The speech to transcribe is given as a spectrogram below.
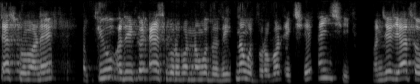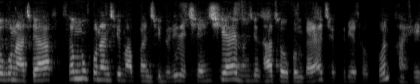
त्याचप्रमाणे क्यू अधिक एस बरोबर नव्वद अधिक नव्वद बरोबर एकशे ऐंशी. म्हणजे या चौकोनाच्या कोणांची मापांची बेरीज एकशे ऐंशी आहे. म्हणजे हा चौकोन काय आहे? चक्रीय चौकोन आहे.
